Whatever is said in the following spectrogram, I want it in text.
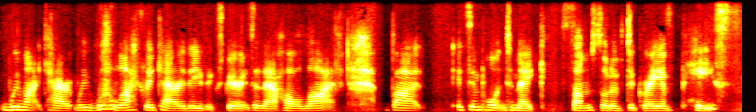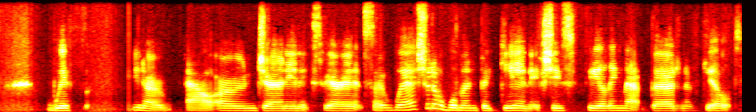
we might carry, we will likely carry these experiences our whole life, but it's important to make some sort of degree of peace with you know our own journey and experience so where should a woman begin if she's feeling that burden of guilt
